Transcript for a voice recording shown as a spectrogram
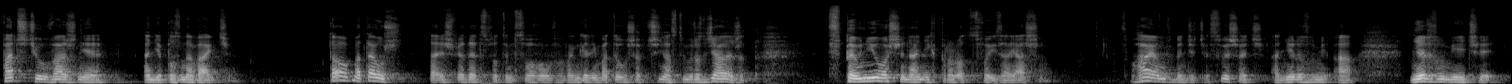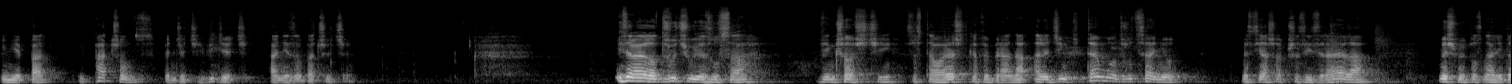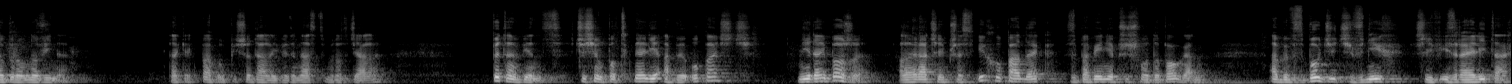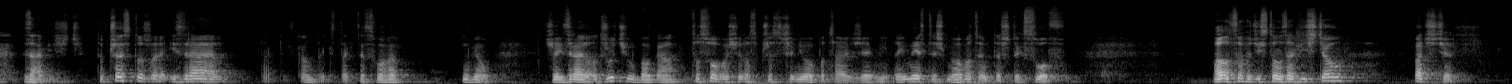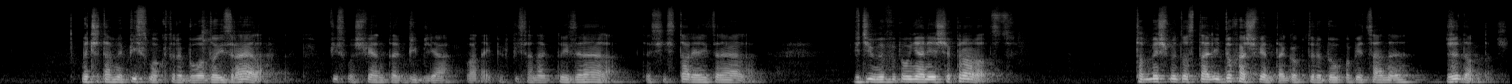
Patrzcie uważnie, a nie poznawajcie. To Mateusz daje świadectwo tym słowom w Ewangelii Mateusza w 13 rozdziale, że spełniło się na nich proroctwo Izajasza. Słuchając będziecie słyszeć, a nie, rozumie, a nie rozumiecie i, nie pa i patrząc będziecie widzieć, a nie zobaczycie. Izrael odrzucił Jezusa, w większości została resztka wybrana, ale dzięki temu odrzuceniu Mesjasza przez Izraela myśmy poznali dobrą nowinę. Tak jak Paweł pisze dalej w 11 rozdziale. Pytam więc, czy się potknęli, aby upaść? Nie daj Boże, ale raczej przez ich upadek zbawienie przyszło do pogan, aby wzbudzić w nich, czyli w Izraelitach, zawiść. To przez to, że Izrael, tak jest kontekst, tak te słowa mówią, że Izrael odrzucił Boga, to słowo się rozprzestrzeniło po całej ziemi. No i my jesteśmy owocem też tych słów. A o co chodzi z tą zawiścią? Patrzcie, my czytamy pismo, które było do Izraela. Pismo Święte, Biblia była najpierw pisana do Izraela. To jest historia Izraela. Widzimy wypełnianie się proroctw. To myśmy dostali Ducha Świętego, który był obiecany Żydom też.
